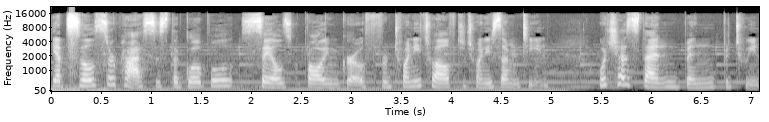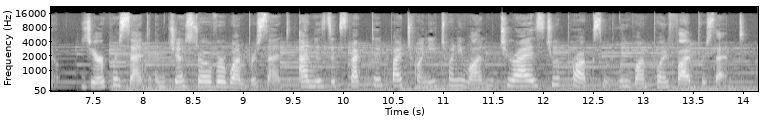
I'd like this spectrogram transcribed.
yet still surpasses the global sales volume growth from 2012 to 2017 which has then been between 0% and just over 1%, and is expected by 2021 to rise to approximately 1.5%.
